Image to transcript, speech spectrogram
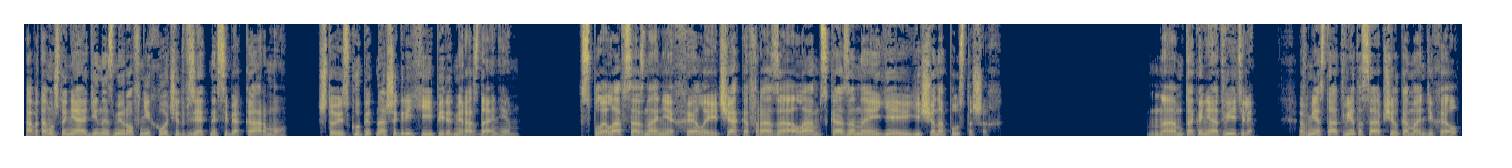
а потому что ни один из миров не хочет взять на себя карму, что искупит наши грехи перед мирозданием. Всплыла в сознание Хэлла и Чака фраза «Алам», сказанная ею еще на пустошах. «Нам так и не ответили», — вместо ответа сообщил команде Хелл.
